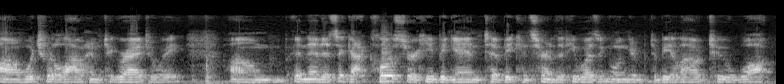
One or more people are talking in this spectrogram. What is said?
um, which would allow him to graduate. Um, and then as it got closer, he began to be concerned that he wasn't going to be allowed to walk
